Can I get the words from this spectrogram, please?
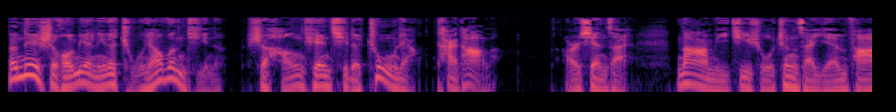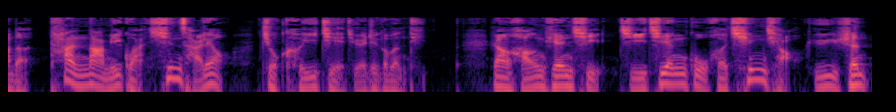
那那时候面临的主要问题呢，是航天器的重量太大了，而现在纳米技术正在研发的碳纳米管新材料。就可以解决这个问题，让航天器集坚固和轻巧于一身，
